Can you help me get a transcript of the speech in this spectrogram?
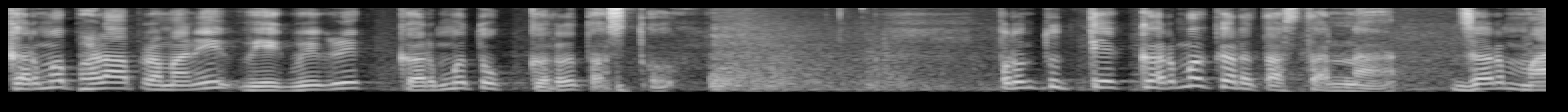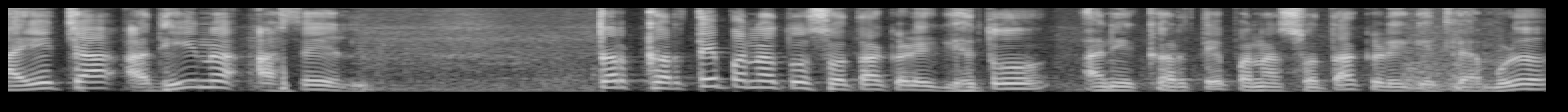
कर्मफळाप्रमाणे वेगवेगळे कर्म तो करत असतो. परंतु ते कर्म करत असताना जर मायेच्या अधीन असेल तर कर्तेपणा तो स्वतःकडे घेतो आणि कर्तेपणा स्वतःकडे घेतल्यामुळं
